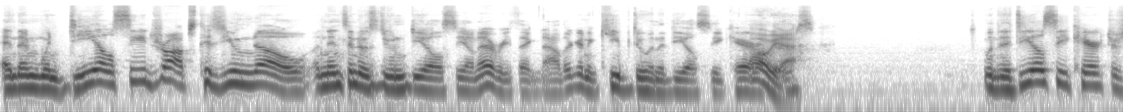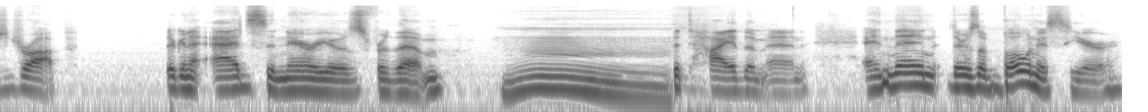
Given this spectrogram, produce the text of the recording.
And then when DLC drops, because you know Nintendo's doing DLC on everything now, they're going to keep doing the DLC characters. Oh, yeah. When the DLC characters drop, they're going to add scenarios for them Hmm. to tie them in. And then there's a bonus here.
